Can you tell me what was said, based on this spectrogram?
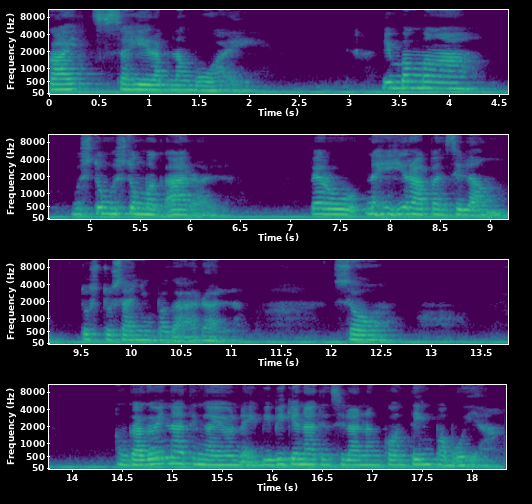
kahit sa hirap ng buhay. Yung bang mga gustong-gustong mag-aral pero nahihirapan silang tustusan yung pag-aaral. So, ang gagawin natin ngayon ay bibigyan natin sila ng konting pabuya.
